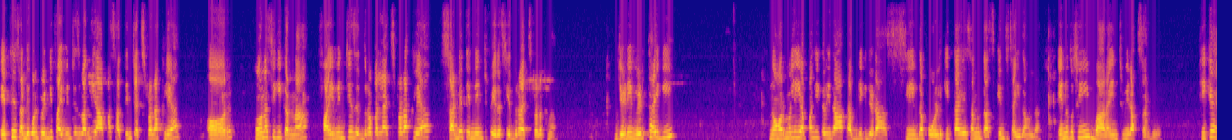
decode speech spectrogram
ਇੱਥੇ ਸਾਡੇ ਕੋਲ 25 ਇੰਚਸ ਬਣਦੀ ਆ, ਆਪਾਂ 7 ਇੰਚ ਐਕਸਟਰਾ ਰੱਖ ਲਿਆ। ਔਰ ਹੁਣ ਅਸੀਂ ਕੀ ਕਰਨਾ 5 ਇੰਚਸ ਇਧਰੋਂ ਪਹਿਲਾਂ ਐਕਸਟਰਾ ਰੱਖ ਲਿਆ 3.5 ਇੰਚ ਫਿਰ ਅਸੀਂ ਇਧਰੋਂ ਐਕਸਟਰਾ ਰੱਖਣਾ। ਜਿਹੜੀ ਵਿਡਥ ਆਏਗੀ ਨਾਰਮਲੀ ਆਪਾਂ ਕੀ ਕਰੀਦਾ ਫੈਬਰਿਕ ਜਿਹੜਾ ਸਲੀਵ ਦਾ ਫੋਲਡ ਕੀਤਾ, ਇਹ ਸਾਨੂੰ 10 ਇੰਚ ਚਾਹੀਦਾ ਹੁੰਦਾ। ਇਹਨੂੰ ਤੁਸੀਂ 12 ਇੰਚ ਵੀ ਰੱਖ ਸਕਦੇ ਹੋ। ਠੀਕ ਹੈ?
